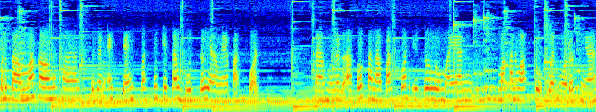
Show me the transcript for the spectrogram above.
Pertama kalau misalnya student exchange pasti kita butuh yang namanya paspor nah menurut aku karena paspor itu lumayan makan waktu buat ngurusnya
